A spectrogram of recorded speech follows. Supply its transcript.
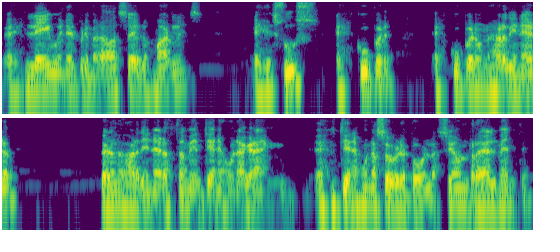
¿Es Lewin el primera base de los Marlins? ¿Es Jesús? ¿Es Cooper? ¿Es Cooper un jardinero? Pero en los jardineros también tienes una gran, tienes una sobrepoblación realmente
